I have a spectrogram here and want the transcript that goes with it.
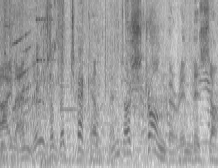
Skylanders of the tech element are stronger in this zone.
